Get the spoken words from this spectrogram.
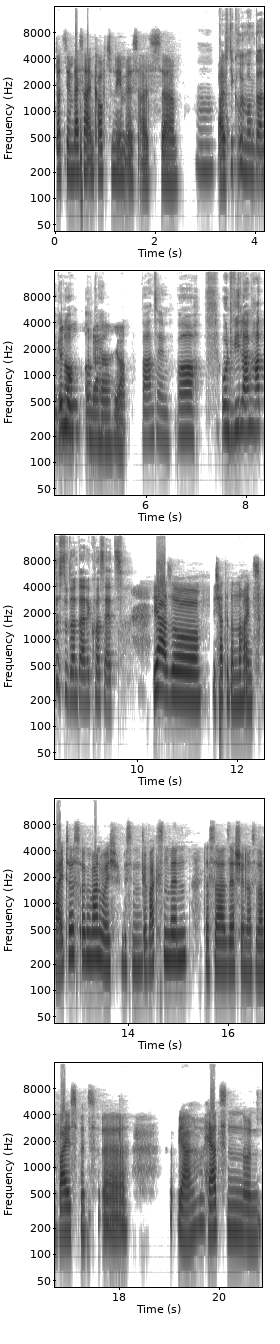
trotzdem besser in Kauf zu nehmen ist als äh, Mhm, als die Krümmung dann, genau. Krümmung. Von okay. daher, ja. Wahnsinn. Oh. Und wie lange hattest du dann deine Korsetts? Ja, also ich hatte dann noch ein zweites irgendwann, wo ich ein bisschen gewachsen bin. Das sah sehr schön aus. Es war weiß mit äh, ja, Herzen und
